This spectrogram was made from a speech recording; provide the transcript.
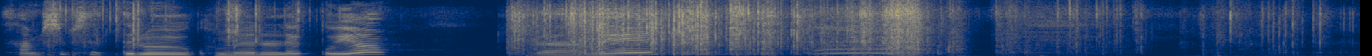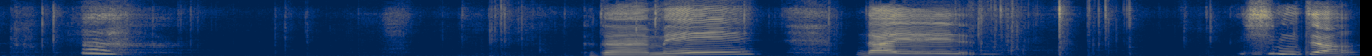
30세트를 구매를 했고요. 그 다음에 그 다음에 나의 심장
